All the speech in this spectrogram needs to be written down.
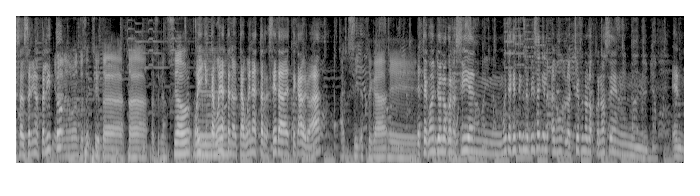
¿Salserino está listo? sí, está, está, está silenciado. Oye, que está buena, eh, está, está, buena esta receta de este cabro, ¿ah? ah sí, este ca eh... Este con yo lo conocí en. Mucha gente que no piensa que los chefs no los conocen en,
